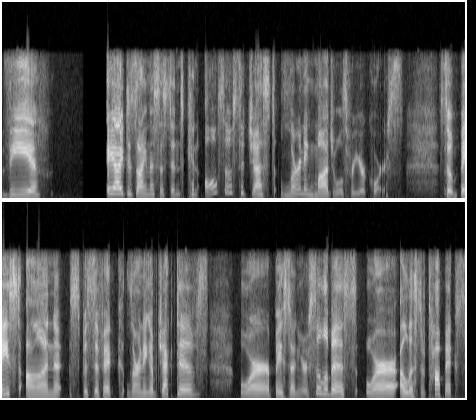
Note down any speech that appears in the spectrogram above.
The AI Design Assistant can also suggest learning modules for your course. So based on specific learning objectives or based on your syllabus or a list of topics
